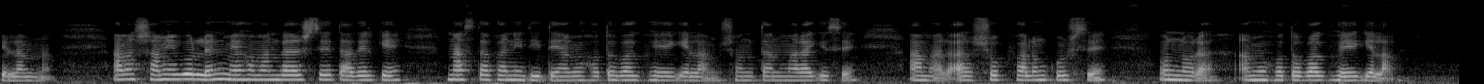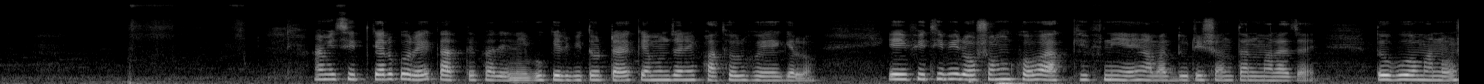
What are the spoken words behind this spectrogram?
পেলাম না। আমার স্বামী বললেন, মেহমানরা আসছে, তাদেরকে নাস্তা পানি দিতে আমি হতবাক হয়ে গেলাম। সন্তান মারা গেছে, আমার আর শোক পালন করছে অন্যরা, আমি হতবাক হয়ে গেলাম। আমি চিৎকার করে কাঁদতে পারিনি, বুকের ভিতরটা কেমন জানি পাথর হয়ে গেল। এই পৃথিবীর অসংখ্য আক্ষেপ নিয়ে আমার দুটি সন্তান মারা যায়। তবুও মানুষ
